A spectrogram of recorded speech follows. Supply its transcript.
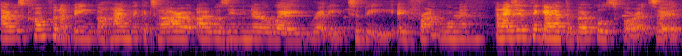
I was confident being behind the guitar. I was in no way ready to be a front woman. And I didn't think I had the vocals for it. So it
